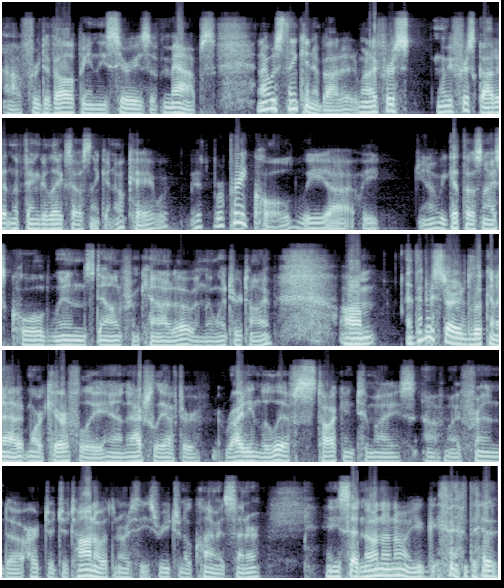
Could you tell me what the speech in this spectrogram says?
uh, for developing these series of maps. And I was thinking about it when I first when we first got it in the Finger Lakes. I was thinking, okay, we're, we're pretty cold. We uh, we you know we get those nice cold winds down from Canada in the winter time. Um, and then I started looking at it more carefully, and actually, after riding the lifts, talking to my uh, my friend uh, Art DeGaetano at the Northeast Regional Climate Center, and he said, "No, no, no, you,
